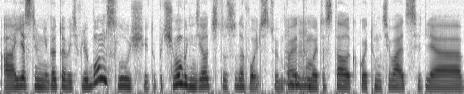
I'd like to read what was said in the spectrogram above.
А если мне готовить в любом случае, то почему бы не делать это с удовольствием? Mm-hmm. Поэтому это стало какой-то мотивацией для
